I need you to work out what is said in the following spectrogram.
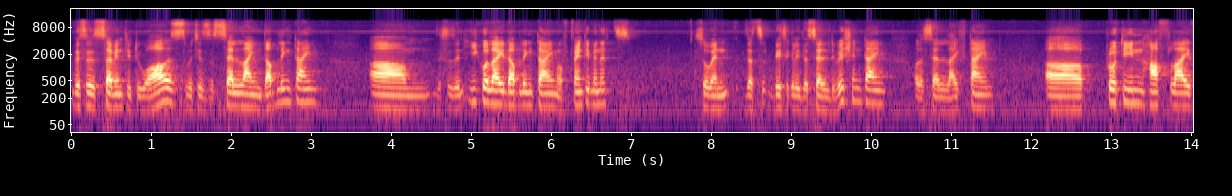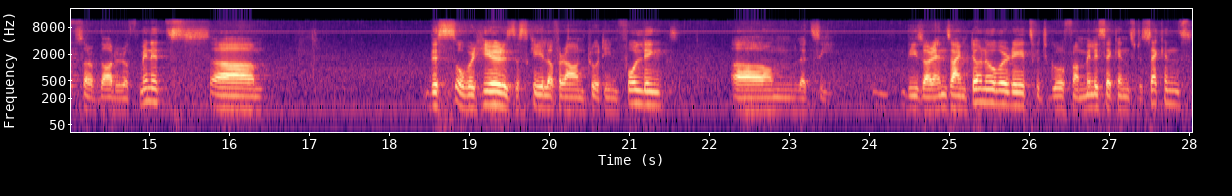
this is 72 hours, which is the cell line doubling time. Um, this is an E. coli doubling time of 20 minutes. So, when that is basically the cell division time or the cell lifetime. Uh, protein half life sort of the order of minutes. Um, this over here is the scale of around protein folding. Um, let us see. These are enzyme turnover rates, which go from milliseconds to seconds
